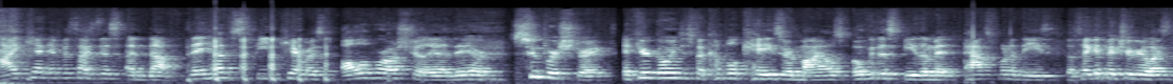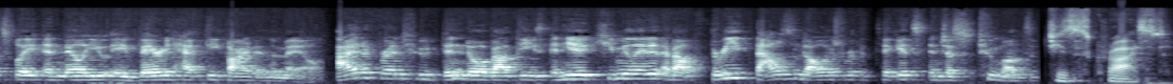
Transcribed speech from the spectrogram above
I can't emphasize this enough. They have speed cameras all over Australia. They are super strict. If you're going just a couple Ks or miles over the speed limit, past one of these, they'll take a picture of your license plate and mail you a very hefty fine in the mail. I had a friend who didn't know about these and he accumulated about $3,000 worth of tickets in just two months. Jesus Christ.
